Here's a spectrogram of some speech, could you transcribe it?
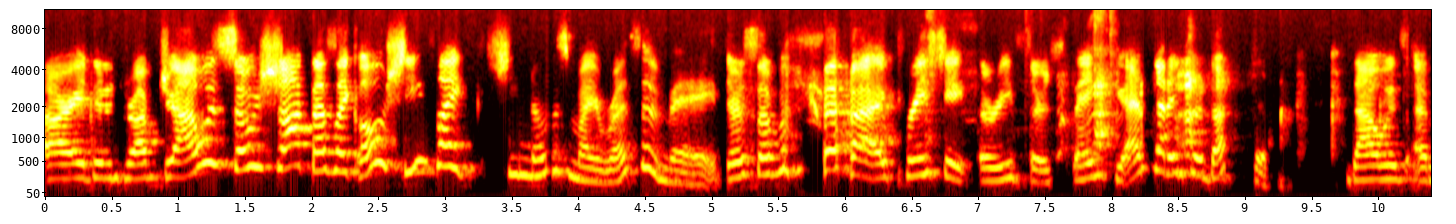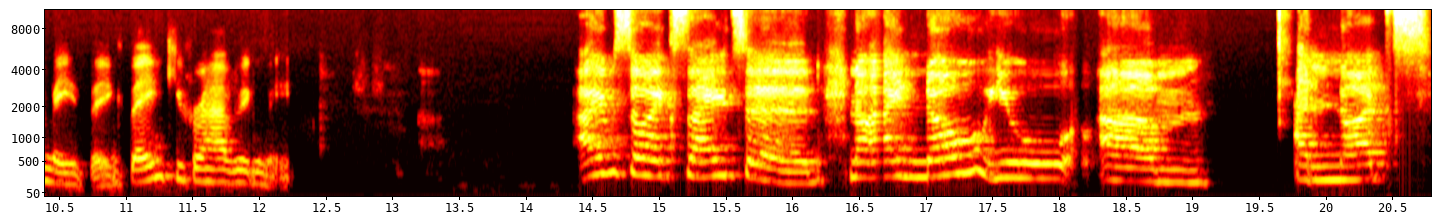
Sorry to interrupt you. I was so shocked. I was like, oh, she's like, she knows my resume. There's some, I appreciate the research. Thank you. And that introduction. That was amazing. Thank you for having me. I'm so excited. Now, I know you um, are not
